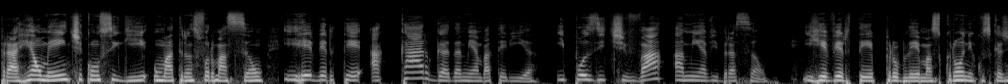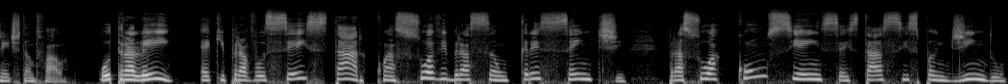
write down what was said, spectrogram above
para realmente conseguir uma transformação e reverter a carga da minha bateria e positivar a minha vibração e reverter problemas crônicos que a gente tanto fala. Outra lei é que para você estar com a sua vibração crescente, para a sua consciência estar se expandindo,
